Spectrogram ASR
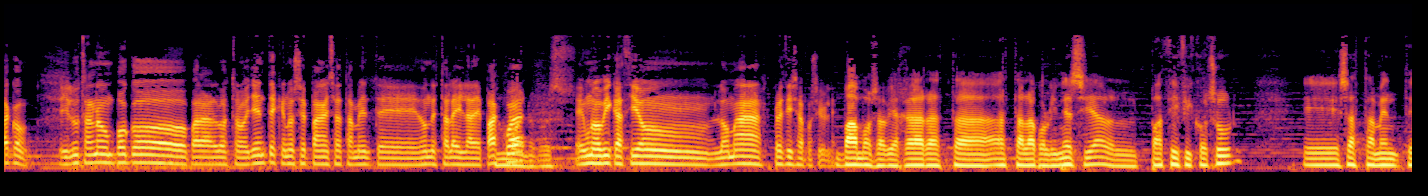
Paco, ilústranos un poco para nuestros oyentes que no sepan exactamente dónde está la isla de Pascua. Bueno, pues- Es una ubicación lo más precisa posible. Vamos a viajar hasta, hasta la Polinesia, al Pacífico Sur, eh, exactamente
